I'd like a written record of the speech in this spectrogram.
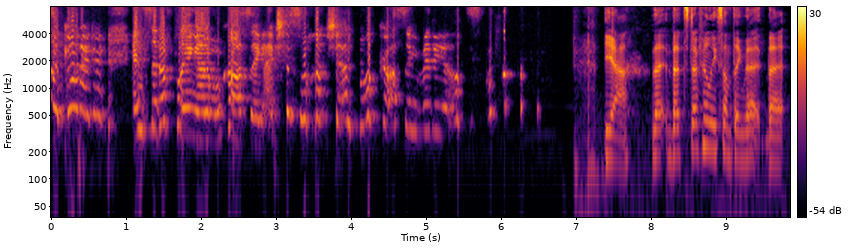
It's a good idea. Instead of playing Animal Crossing, I just watch Animal Crossing videos. Yeah, that that's definitely something that that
